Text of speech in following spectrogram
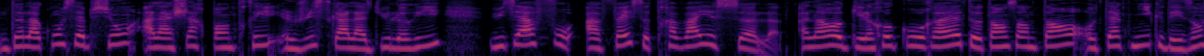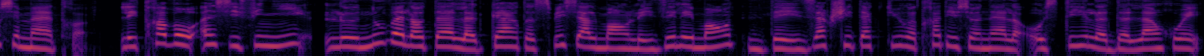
De la conception à la charpenterie jusqu'à la dulerie, Jiafu a fait ce travail seul, alors qu'il recourait de temps en temps aux techniques des anciens maîtres. Les travaux ainsi finis, le nouvel hôtel garde spécialement les éléments des architectures traditionnelles au style de l'Anhui.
